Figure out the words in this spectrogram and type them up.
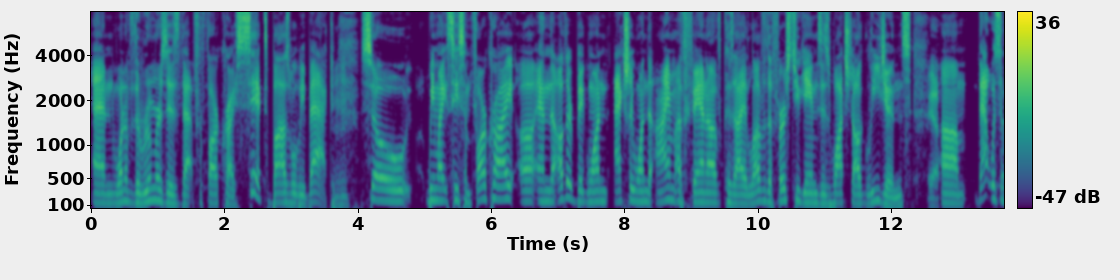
and one of the rumors is that for Far Cry 6 Vaas will be back so we might see some Far Cry uh, and the other big one actually one that I'm a fan of because I love the first two games is Watchdog Legions Yeah. um, that was a,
